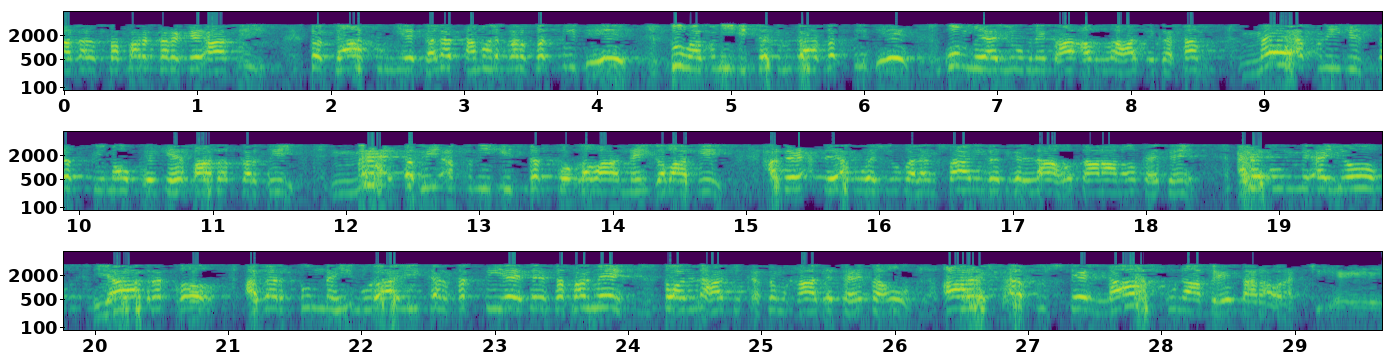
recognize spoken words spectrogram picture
اگر سفر کر کے آتی تو کیا تم یہ غلط عمل کر سکتی تھی؟ تم اپنی عزت اٹھا سکتی تھی؟ ام ایوب نے کہا، اللہ کی قسم، میں اپنی عزت کی موقع کی حفاظت کرتی، میں کبھی اپنی عزت کو گواہ نہیں گواتی۔ حضرت ابو ایوب الانصاری رضی اللہ تعالیٰ کہتے ہیں، اے ام ایوب، یاد رکھو، اگر تم نہیں برائی کر سکتی ایسے سفر میں، تو اللہ کی قسم کھا کے کہتا ہوں آج اس کے لاکھ گنا بہتر اور اچھی ہے۔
